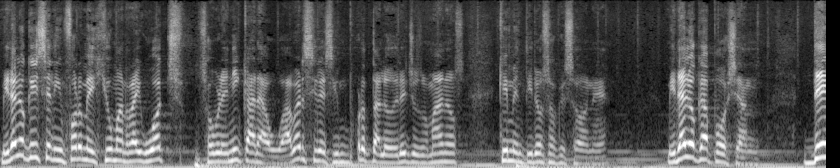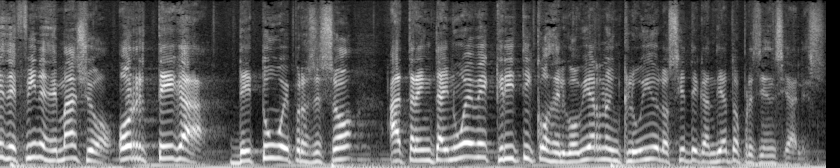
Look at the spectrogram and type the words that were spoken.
Mirá lo que dice el informe de Human Rights Watch sobre Nicaragua, a ver si les importa los derechos humanos, qué mentirosos que son, ¿eh? Mirá lo que apoyan. Desde fines de mayo, Ortega detuvo y procesó a 39 críticos del gobierno, incluidos los siete candidatos presidenciales.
